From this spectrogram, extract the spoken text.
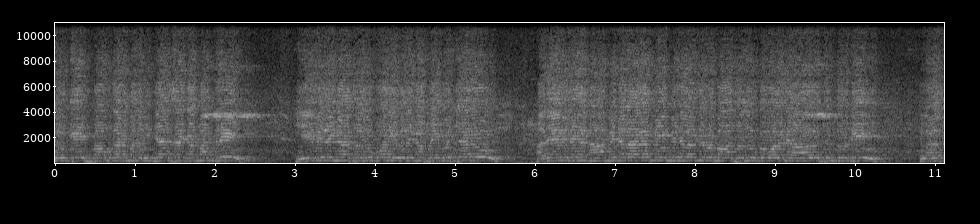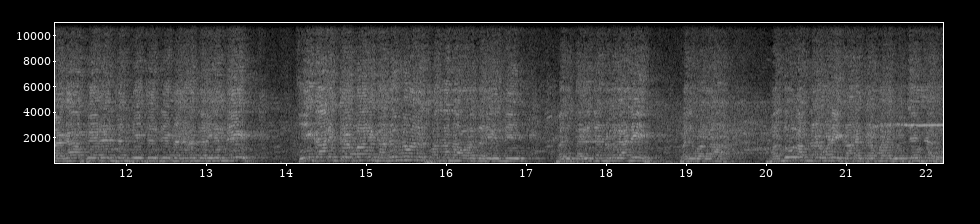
లోకేష్ బాబు గారు మన విద్యాశాఖ మంత్రి. ఏ విధంగా చదువుకొని ఏ విధంగా పైకొచ్చారు? అదేవిధంగా నా బిడ్డలాగా మీ బిడ్డలందరూ బాగా చదువుకోవాలనే ఆలోచనతో ఇవాళ mega parents and teachers day పెట్టడం జరిగింది. ఈ కార్యక్రమానికి అనుగుణమైన స్పందన రావడం జరిగింది. మరి తల్లిదండ్రులు కానీ మరి వాళ్ళ బంధువులందరూ కూడా ఈ కార్యక్రమానికి వచ్చేశారు.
